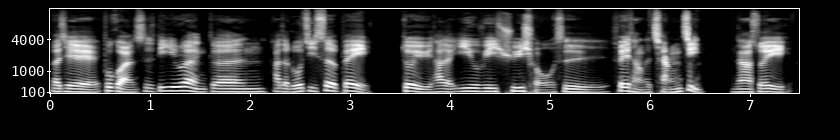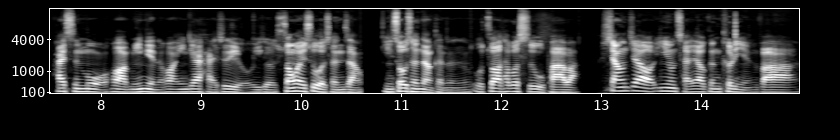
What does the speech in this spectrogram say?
而且不管是第一轮跟它的逻辑设备，对于它的 EUV 需求是非常的强劲。那所以艾斯摩的话，明年的话应该还是有一个双位数的成长，营收成长可能我抓差不多十五趴吧。相较应用材料跟科林研发，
